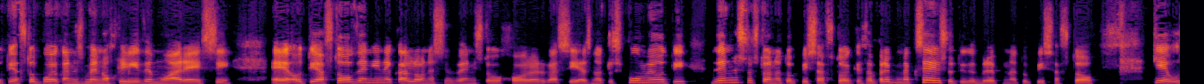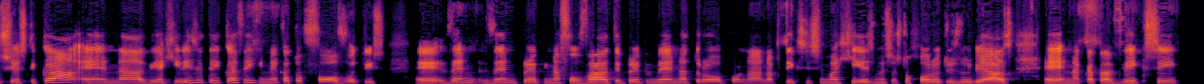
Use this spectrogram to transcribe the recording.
ότι αυτό που έκανες με ενοχλεί, δεν μου αρέσει, ε, ότι αυτό δεν είναι καλό να συμβαίνει στο χώρο εργασίας, να τους πούμε ότι δεν είναι σωστό να το πεις αυτό και θα πρέπει να ξέρεις ότι δεν πρέπει να το πεις αυτό. Και ουσιαστικά ε, να διαχειρίζεται η κάθε γυναίκα το φόβο της. Ε, δεν, δεν πρέπει να φοβάται, πρέπει με έναν τρόπο να αναπτύξει συμμαχίες μέσα στο χώρο της δουλειάς, ε, να καταδείξει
